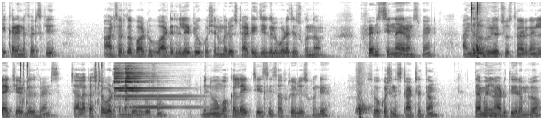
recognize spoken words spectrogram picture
ఈ కరెంట్ అఫైర్స్కి ఆన్సర్తో పాటు వాటి రిలేటివ్ క్వశ్చన్ మరియు స్టాటిక్ జీకులు కూడా చూసుకుందాం. ఫ్రెండ్స్ చిన్న అనౌన్స్మెంట్. అందరూ వీడియో చూస్తున్నారు కానీ లైక్ చేయట్లేదు ఫ్రెండ్స్. చాలా కష్టపడుతున్నాం దీనికోసం. మినిమం ఒక లైక్ చేసి సబ్స్క్రైబ్ చేసుకోండి. సో క్వశ్చన్ స్టార్ట్ చేద్దాం. తమిళనాడు తీరంలో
